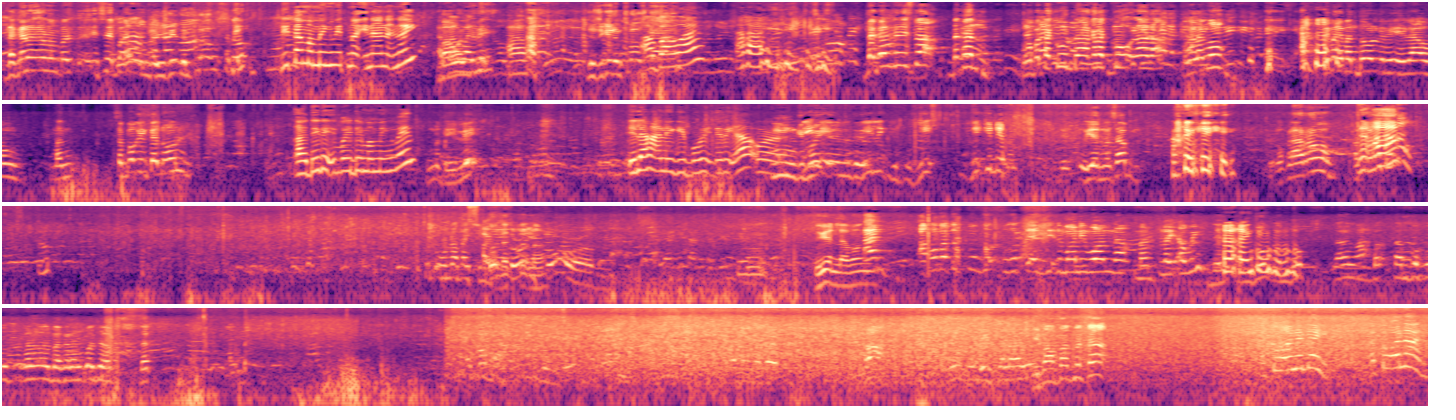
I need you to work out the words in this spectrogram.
Dagan na ano, isa ba? Are you getting them close? Di ta mamingwit na inana noy? Ah, Bawal diri. Ah, Did you get them close? ah, bawal? Ay. Dagan na isda, dagan. Mga batakon, nakakalagbo, nana, mga langog. Di ba mandol diri ilaong. Man, sa bukid kanon. Ah, dili pwede mamingwit? Madili. Ilahan ni gibuhi diri ah or Hmm, gibuhi na diri. Dili, gibuhi. Di kini. Uyan man sab. Pero klaro. Na ah? Una kay sugod. na. Uyan lamang. An, ako ba itong pugot, pugot yan, di naman niwang na, man fly away. Tambok, tambok. Lang, ba- tambok ko, ko sa, dak, Ibabag mo ta. Atuan na day. Atuanan.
